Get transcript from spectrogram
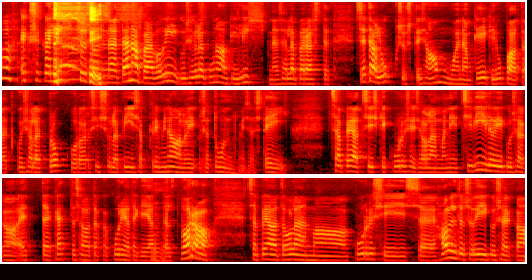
noh, eks ega lihtsus on tänapäeva õigus ei ole kunagi lihtne, sellepärast et seda luksust ei saa ammu enam keegi lubada, et kui sa oled prokurör, siis sulle piisab kriminaalõiguse tundmisest, ei sa pead siiski kursis olema nii tsiviilõigusega, et kätte saada ka kurjategijatelt mm. vara, sa pead olema kursis haldusõigusega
